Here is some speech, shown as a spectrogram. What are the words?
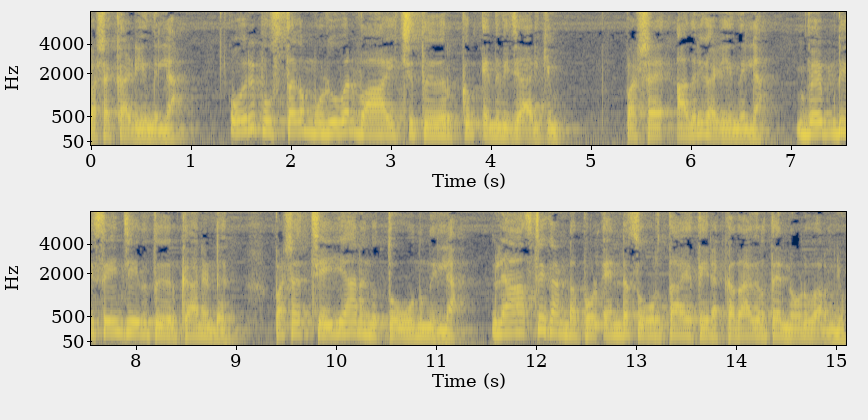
പക്ഷെ കഴിയുന്നില്ല. ഒരു പുസ്തകം മുഴുവൻ വായിച്ച് തീർക്കും എന്ന് വിചാരിക്കും. പക്ഷെ അതിന് കഴിയുന്നില്ല. വെബ് ഡിസൈൻ ചെയ്ത് തീർക്കാനുണ്ട്. പക്ഷെ ചെയ്യാനങ്ങ് തോന്നുന്നില്ല. ലാസ്റ്റ് കണ്ടപ്പോൾ എന്റെ സുഹൃത്തായ തിരക്കഥാകൃത്ത് എന്നോട് പറഞ്ഞു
